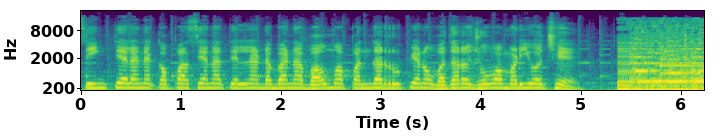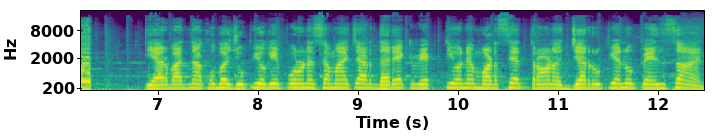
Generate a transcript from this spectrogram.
સિંગ તેલ અને કપાસિયાના તેલના ડબ્બાના ભાવમાં પંદર રૂપિયાનો વધારો જોવા મળ્યો છે. ત્યારબાદના ખૂબ જ ઉપયોગી પૂર્ણ સમાચાર. દરેક વ્યક્તિઓને મળશે ત્રણ હજાર રૂપિયાનું પેન્શન.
